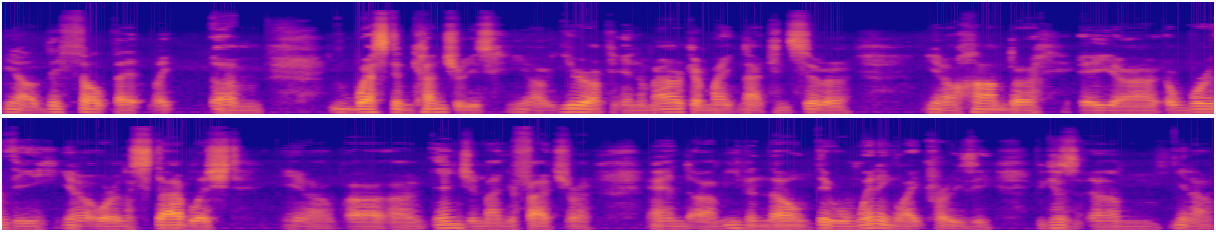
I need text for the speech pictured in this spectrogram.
you know, they felt that like um, Western countries, you know, Europe and America might not consider, you know, Honda a uh, a worthy, you know, or an established you know, uh, uh, engine manufacturer, and um, even though they were winning like crazy, because um, you know,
